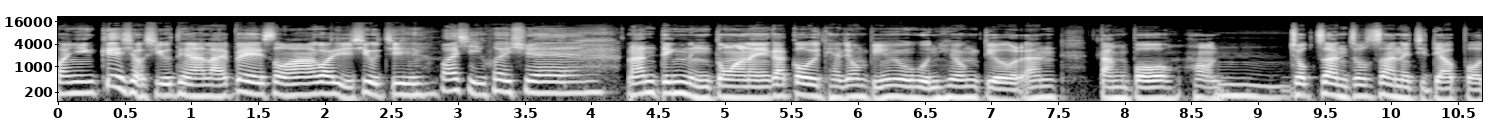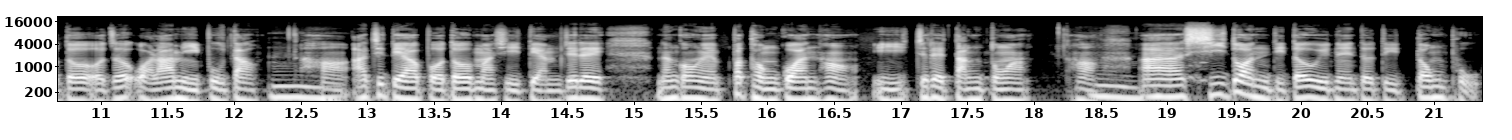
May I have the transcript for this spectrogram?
欢迎继续收听来爬山，我是秀真，我是慧萱。咱顶两段呢，甲各位听众朋友分享着咱东部吼，足赞足赞的一条步道，或者瓦拉米步道。哈、嗯，啊，即条步道嘛是踮这个咱讲的北通关吼，伊即个东段吼，嗯、啊，西段伫倒位呢？都伫东埔。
